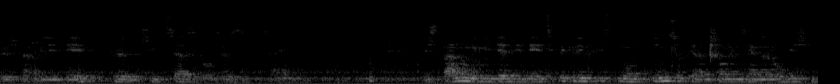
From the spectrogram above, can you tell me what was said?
für Stabilität, für schicksalsloses die Spannung im Identitätsbegriff ist nun insofern schon in, seiner logischen,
